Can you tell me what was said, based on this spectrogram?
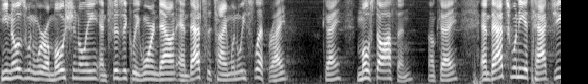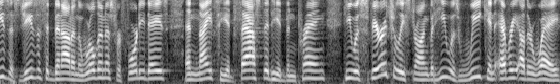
He knows when we're emotionally and physically worn down. And that's the time when we slip, right? Okay? Most often, okay? And that's when he attacked Jesus. Jesus had been out in the wilderness for 40 days and nights. He had fasted, he had been praying. He was spiritually strong, but he was weak in every other way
